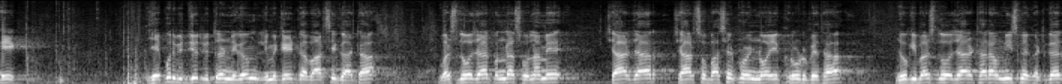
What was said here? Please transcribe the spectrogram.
एक। जयपुर विद्युत वितरण निगम लिमिटेड का वार्षिक घाटा वर्ष 2015-16 में चार हज़ार चार सौ बासठ पॉइंट नौ एक करोड़ रुपये था, जो कि वर्ष 2018-19 में घटकर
